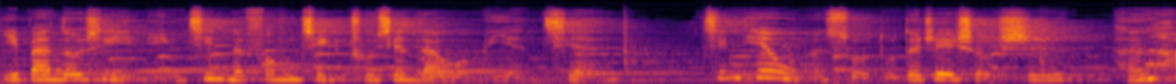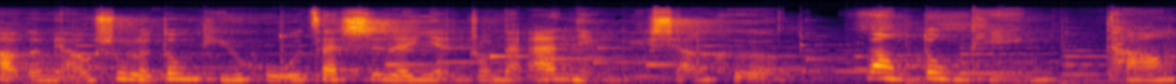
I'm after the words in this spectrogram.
一般都是以宁静的风景出现在我们眼前。今天我们所读的这首诗，很好的描述了洞庭湖在诗人眼中的安宁与祥和。《望洞庭》唐·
